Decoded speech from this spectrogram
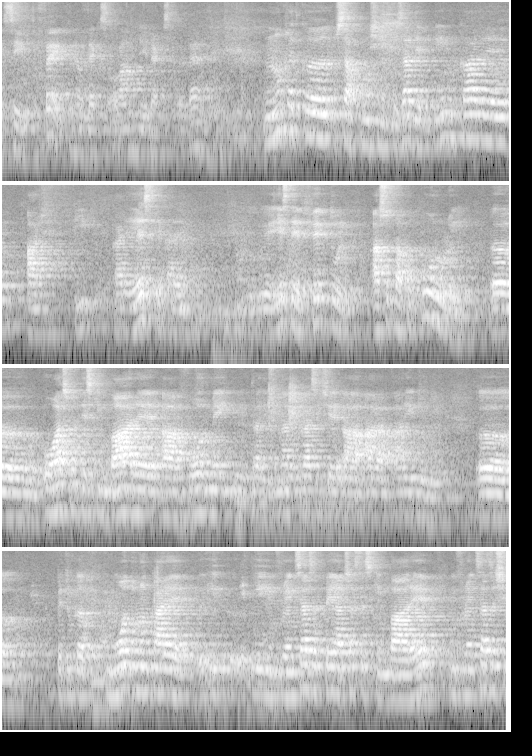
perceive the faith, you know, lex orandi, lex credendi. Nu cred că s-a conștientizat de plin care ar fi, care este, care este efectul asupra poporului uh, o astfel de schimbare a formei tradiționale clasice a, a, a ritului. Uh, pentru că modul în care îi, îi influențează pe această schimbare, influențează și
